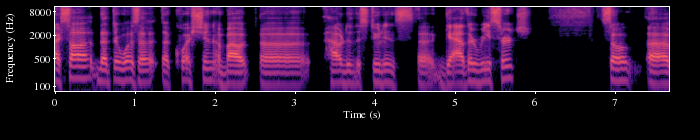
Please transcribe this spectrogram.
I saw that there was a, a question about uh, how do the students uh, gather research. So uh,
